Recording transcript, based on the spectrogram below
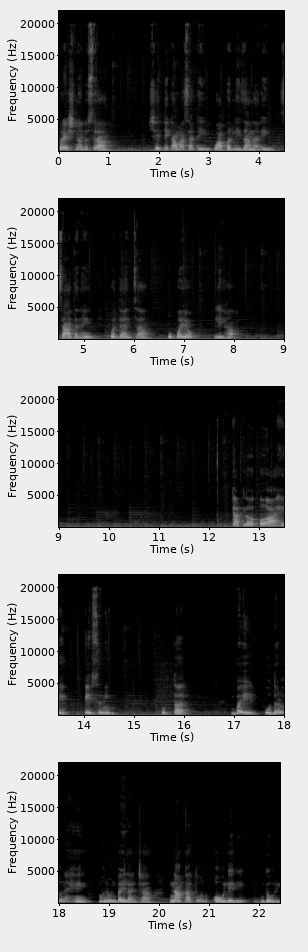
प्रश्न दुसरा शेतीकामासाठी वापरली जाणारी साधने व त्यांचा उपयोग लिहा. त्यातलं अ आहे एसनी. उत्तर बैल उधळू नये म्हणून बैलांच्या नाकातून ओवलेली दोरी.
